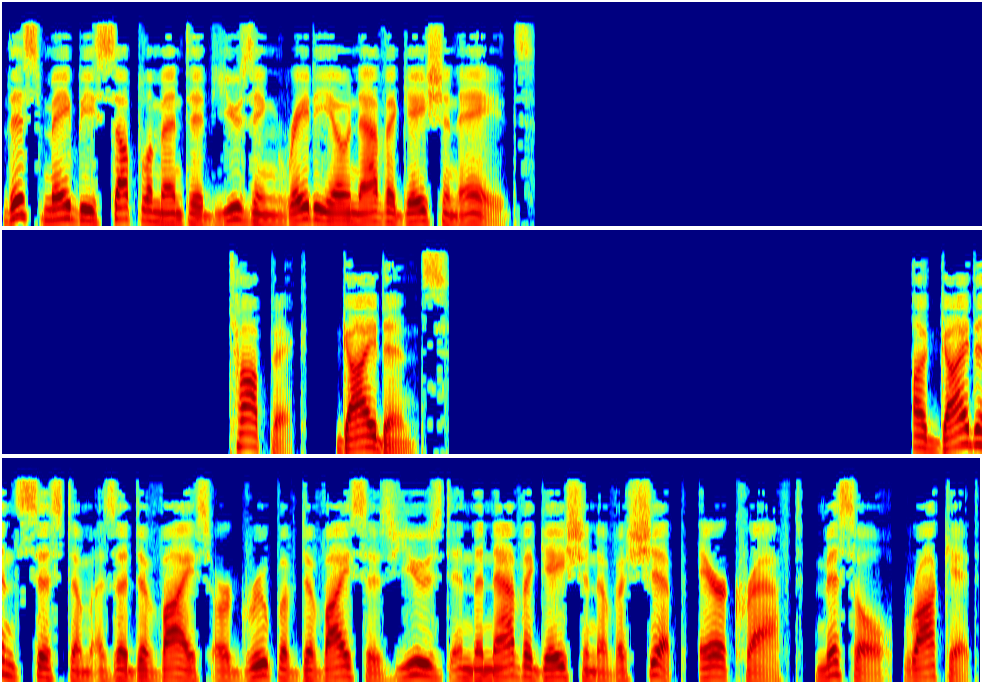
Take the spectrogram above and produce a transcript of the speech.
This may be supplemented using radio navigation aids. Guidance A guidance system is a device or group of devices used in the navigation of a ship, aircraft, missile, rocket,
